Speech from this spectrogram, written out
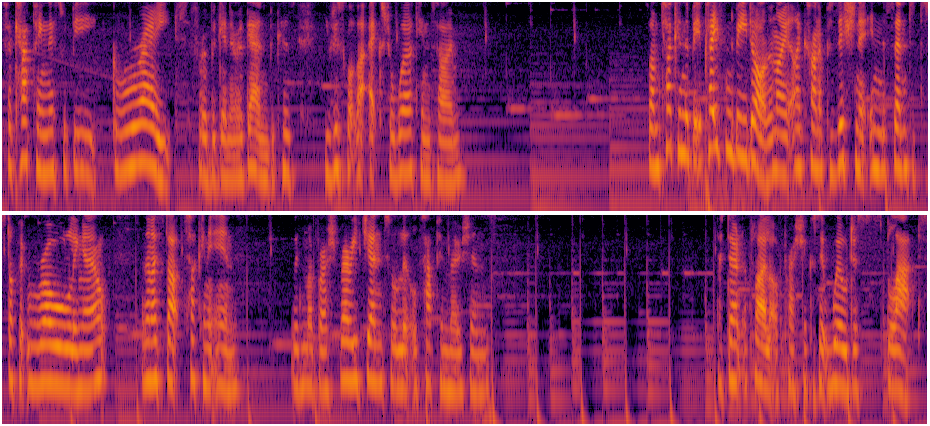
for capping, this would be great for a beginner again because you've just got that extra working time. So I'm tucking the bead, placing the bead on and I, I kind of position it in the centre to stop it rolling out. And then I start tucking it in with my brush. Very gentle little tapping motions. Don't apply a lot of pressure because it will just splat.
